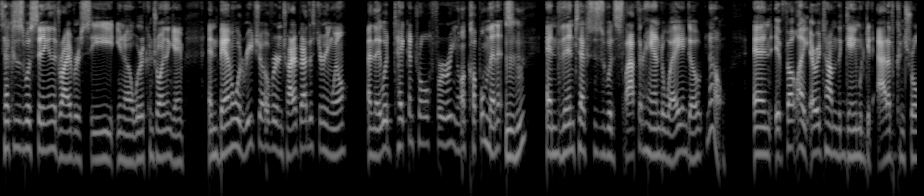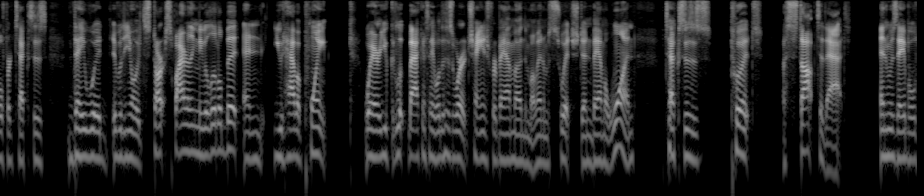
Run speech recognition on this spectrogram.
Texas was sitting in the driver's seat. You know, we are controlling the game, and Bama would reach over and try to grab the steering wheel, and they would take control for you know a couple minutes, Mm-hmm. and then Texas would slap their hand away and go no. And it felt like every time the game would get out of control for Texas, they would it would you know it'd start spiraling maybe a little bit, and you'd have a point where you could look back and say, well, this is where it changed for Bama, and the momentum switched, and Bama won. Texas put a stop to that and was able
